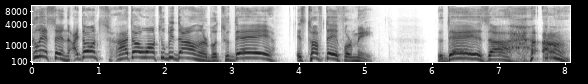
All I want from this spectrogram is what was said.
Listen I don't I don't want to be downer but today is tough day for me. Today is uh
